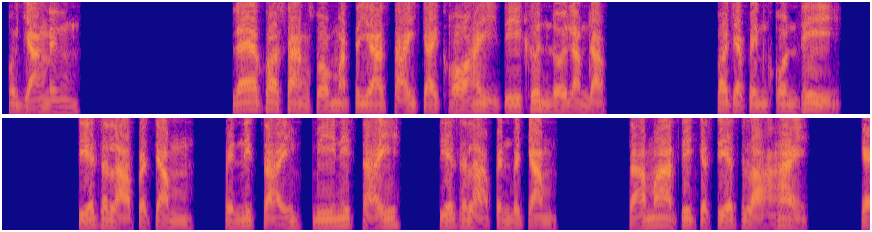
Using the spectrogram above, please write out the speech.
เพราะอย่างหนึ่ง แล้วก็สร้างสมมัตยาสายใจคอให้ดีขึ้นโดยลำดับ ก็จะเป็นคนที่เสียสละประจำเป็นนิสัย มีนิสัย เสียสละเป็นประจำสามารถที่จะเสียสละให้ แก่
